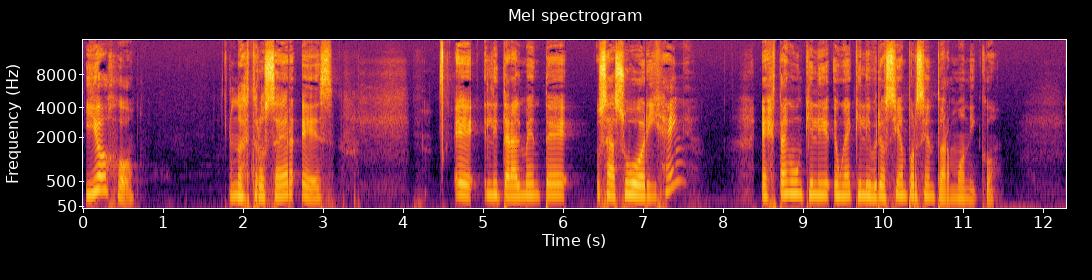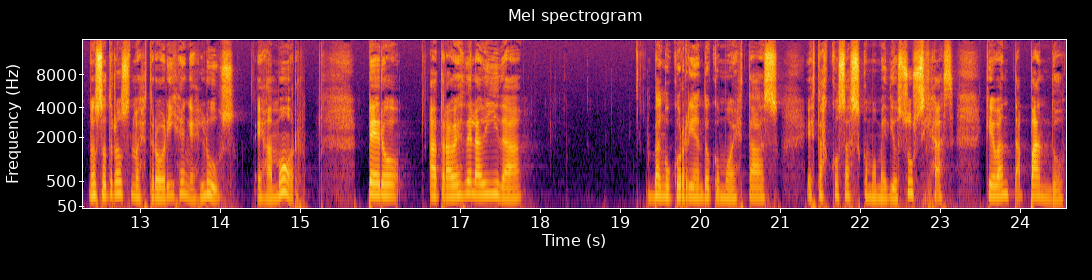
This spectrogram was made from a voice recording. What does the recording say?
Y ojo, nuestro ser es eh, literalmente, o sea, su origen está en un, un equilibrio 100% armónico. Nosotros, nuestro origen es luz, es amor, pero a través de la vida van ocurriendo como estas, estas cosas como medio sucias que van tapando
